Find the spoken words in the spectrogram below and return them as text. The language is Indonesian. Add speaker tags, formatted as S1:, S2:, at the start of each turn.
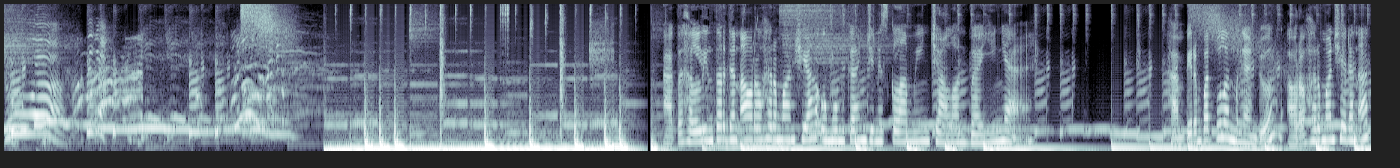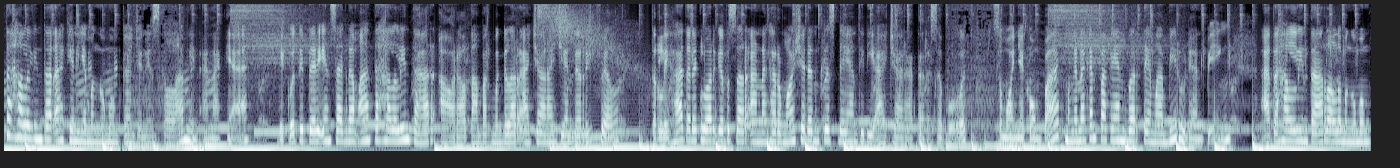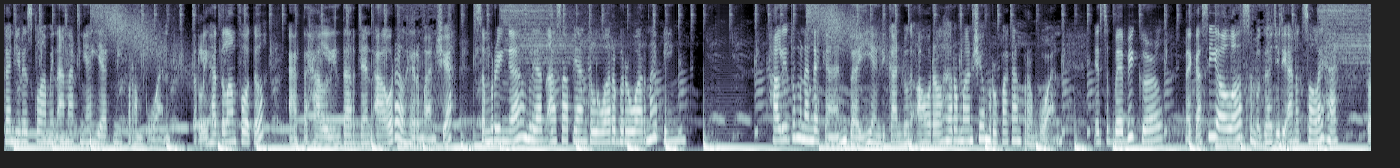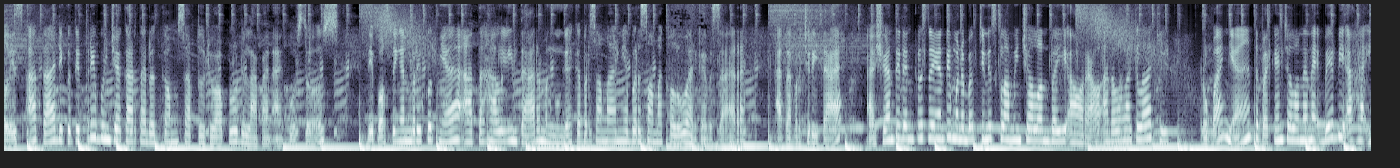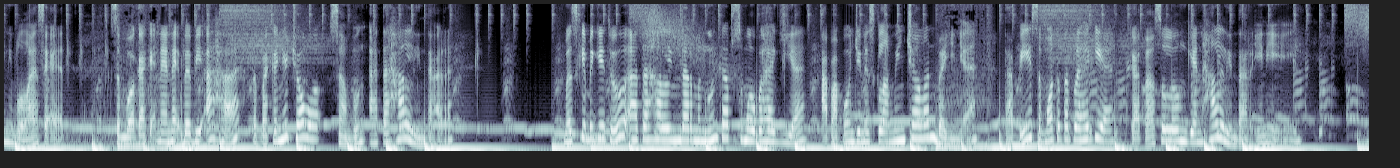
S1: dua, tiga.
S2: Halilintar dan Aurel Hermansyah umumkan jenis kelamin calon bayinya. Hampir 4 bulan mengandung, Aurel Hermansyah dan Atta Halilintar akhirnya mengumumkan jenis kelamin anaknya. Dikutip dari Instagram Atta Halilintar, Aurel tampak menggelar acara gender reveal Terlihat ada keluarga besar anak Hermansyah dan Dayanti di acara tersebut. Semuanya kompak mengenakan pakaian bertema biru dan pink. Atta Halilintar lalu mengumumkan jenis kelamin anaknya yakni perempuan. Terlihat dalam foto, Atta Halilintar dan Aurel Hermansyah semringah melihat asap yang keluar berwarna pink. Hal itu menandakan bayi yang dikandung Aurel Hermansyah merupakan perempuan. It's a baby girl. Makasih ya Allah, semoga jadi anak soleha. Tulis Atta dikutip tribunjakarta.com Sabtu 28 Agustus. Di postingan berikutnya, Atta Halilintar mengunggah kebersamaannya bersama keluarga besar. Atta bercerita, Ashanti dan Krisdayanti menebak jenis kelamin calon bayi Aurel adalah laki-laki. Rupanya, tebakan calon nenek baby Aha ini meleset. Semua kakek nenek baby Aha, tebakannya cowok, sambung Atta Halilintar. Meski begitu, Atta Halilintar mengungkap semua bahagia, apa pun jenis kelamin calon bayinya, tapi semua tetap bahagia, kata sulung Gen Halilintar ini.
